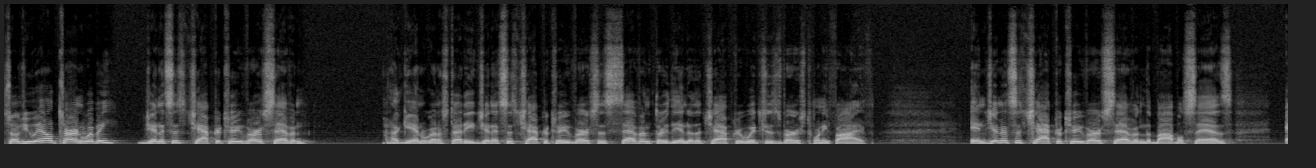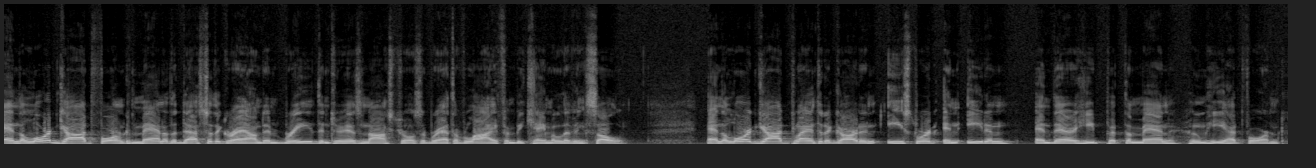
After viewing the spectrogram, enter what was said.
So if you will, turn with me, Genesis chapter 2, verse 7. Again, we're going to study Genesis chapter 2, verses 7 through the end of the chapter, which is verse 25. In Genesis chapter 2, verse 7, the Bible says, And the Lord God formed man of the dust of the ground, and breathed into his nostrils the breath of life, and became a living soul. And the Lord God planted a garden eastward in Eden, and there he put the man whom he had formed.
